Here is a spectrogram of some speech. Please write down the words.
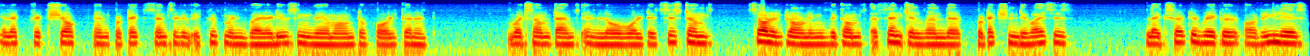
electric shock and protects sensitive equipment by reducing the amount of fault current but sometimes in low voltage systems, solid grounding becomes essential when the protection devices like circuit breaker or relays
